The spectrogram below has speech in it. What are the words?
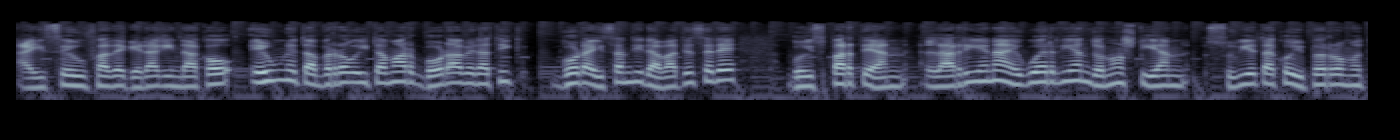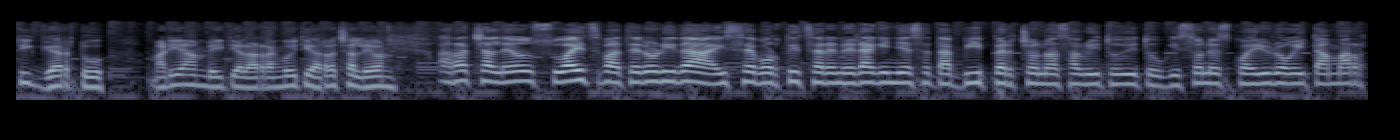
aize ufadek eragindako, eun eta berrogeita mar gora beratik gora izan dira batez ere, goizpartean, larriena eguerdian donostian, zubietako hiperromotik gertu. Marian Beitia Larrangoiti, Arratxaldeon. Arratxaldeon, zuaitz bat erori da, aize bortitzaren eraginez eta bi pertsona zauritu ditu. Gizonezkoa irurogeita mar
